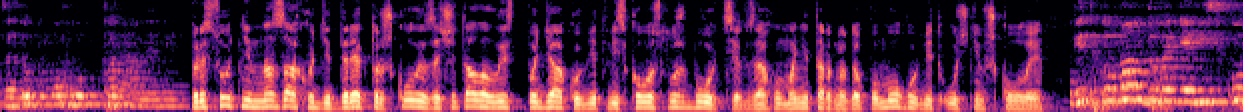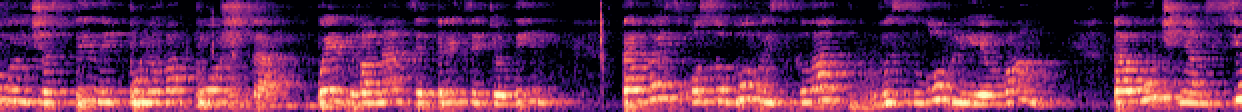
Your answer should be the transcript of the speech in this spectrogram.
за допомогу пораненим. Присутнім на заході директор школи зачитала лист подяку від військовослужбовців за гуманітарну допомогу від учнів школи. Від командування військової частини Польова пошта Б1231 та весь особовий склад висловлює вам та учням 7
